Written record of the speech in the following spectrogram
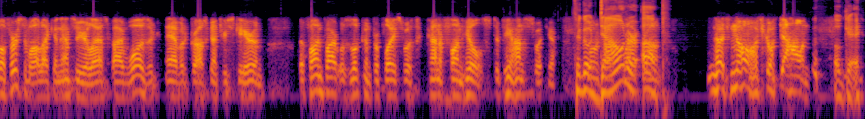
Well, first of all, I can answer your last. I was an avid cross country skier, and the fun part was looking for place with kind of fun hills. To be honest with you, To go down or up? ground. No, no, let's go down. Okay.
